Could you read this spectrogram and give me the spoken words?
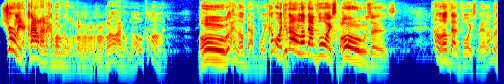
Surely a cloud had to come over and go, Well, I don't know. Come on. Oh, I love that voice. Come on, you gotta love that voice. Moses. Gotta love that voice, man. I'm gonna,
